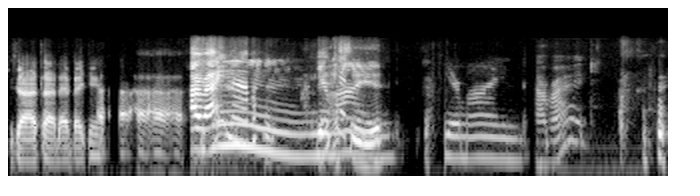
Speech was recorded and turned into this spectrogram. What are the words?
You gotta tie that back in. All right now. Mm, your I see it. mind. Your mind. All right.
